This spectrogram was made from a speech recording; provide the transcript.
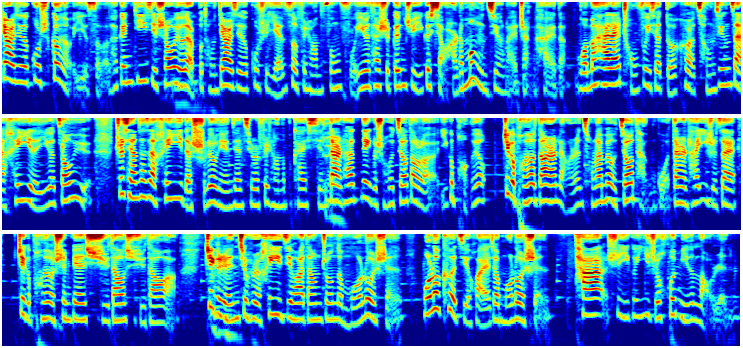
第二季的故事更有意思了，它跟第一季稍微有点不同。第二季的故事颜色非常的丰富，因为它是根据一个小孩的梦境来展开的。我们还来重复一下德克曾经在黑翼的一个遭遇。之前他在黑翼的十六年间其实非常的不开心，但是他那个时候交到了一个朋友，这个朋友当然两个人从来没有交谈过，但是他一直在这个朋友身边絮絮叨絮絮叨啊。这个人就是黑翼计划当中的摩洛神，摩洛克计划也叫摩洛神。他是一个一直昏迷的老人，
